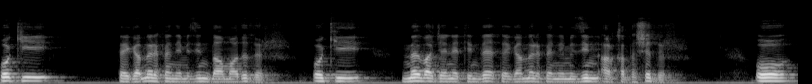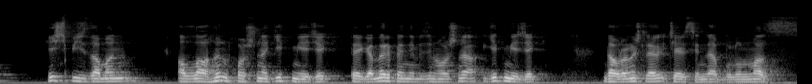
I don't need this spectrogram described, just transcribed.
O ki Peygamber Efendimizin damadıdır. O ki Meva cennetinde Peygamber Efendimizin arkadaşıdır. O hiçbir zaman Allah'ın hoşuna gitmeyecek, Peygamber Efendimizin hoşuna gitmeyecek davranışlar içerisinde bulunmaz.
